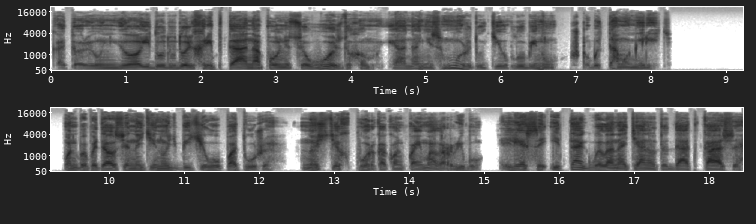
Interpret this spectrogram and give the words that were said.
которые у нее идут вдоль хребта, наполнятся воздухом, и она не сможет уйти в глубину, чтобы там умереть. Он попытался натянуть бичеву потуже, но с тех пор, как он поймал рыбу, леса и так была натянута до отказа,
